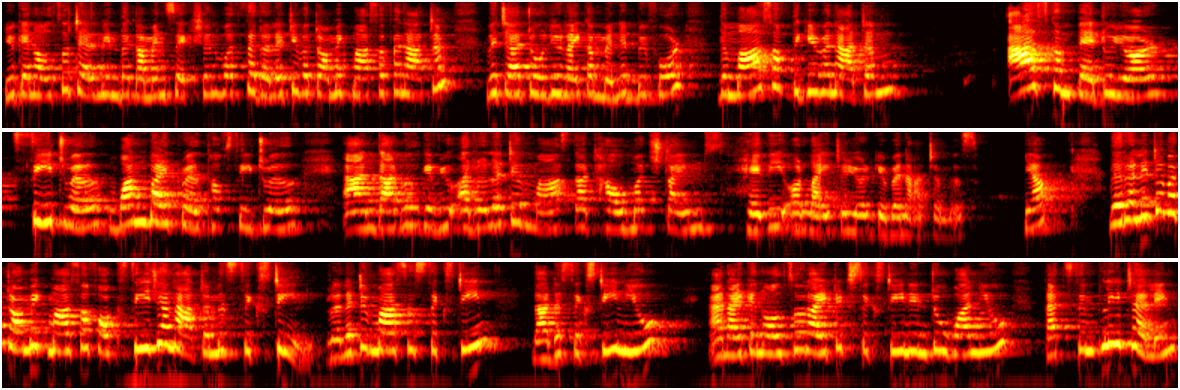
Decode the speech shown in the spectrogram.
you can also tell me in the comment section what's the relative atomic mass of an atom which i told you like a minute before the mass of the given atom as compared to your C12, 1 by 12th of C12 and that will give you a relative mass that how much times heavy or lighter your given atom is. Yeah. The relative atomic mass of oxygen atom is 16. Relative mass is 16. That is 16U. And I can also write it 16 into 1U. That's simply telling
